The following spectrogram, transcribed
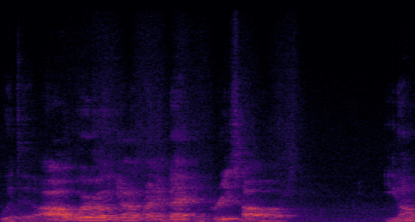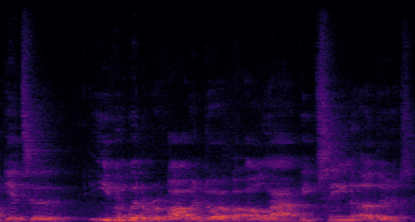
with an all world young running back in Breece Hall. You don't get to even with a revolving door of an O line. We've seen others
